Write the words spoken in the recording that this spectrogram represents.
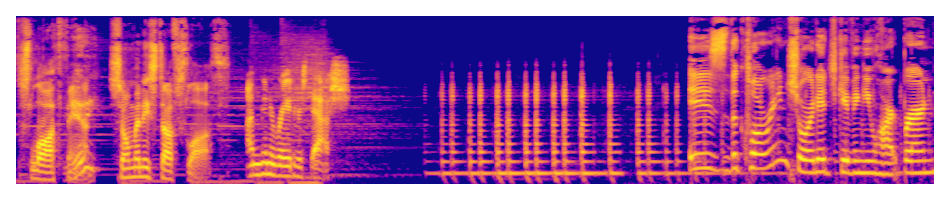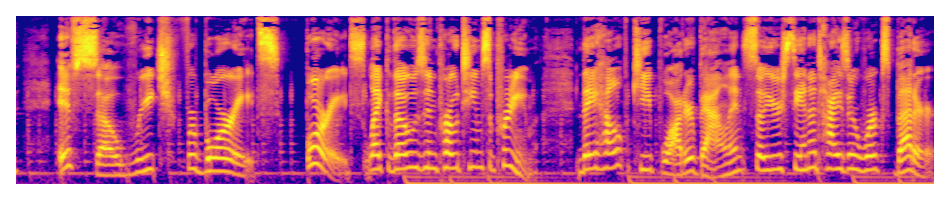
sloth fan. Really? So many stuffed sloths. I'm gonna raid her stash. Is the chlorine shortage giving you heartburn? If so, reach for borates. Borates, like those in ProTeam Supreme. They help keep water balanced so your sanitizer works better.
